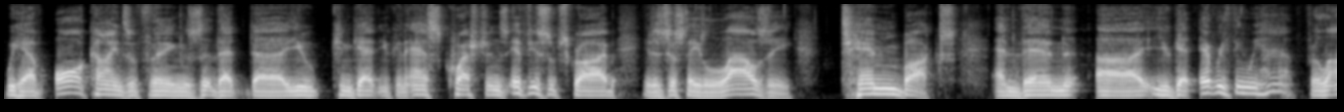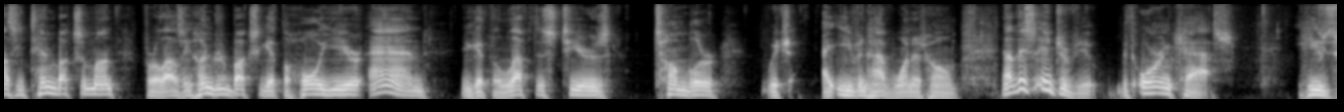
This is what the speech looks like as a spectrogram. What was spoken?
We have all kinds of things that uh, you can get. You can ask questions if you subscribe. It is just a lousy 10 bucks. And then uh, you get everything we have for a lousy 10 bucks a month. For a lousy 100 bucks, you get the whole year. And you get the Leftist Tears tumbler, which I even have one at home. Now, this interview with Oren Cass, he's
